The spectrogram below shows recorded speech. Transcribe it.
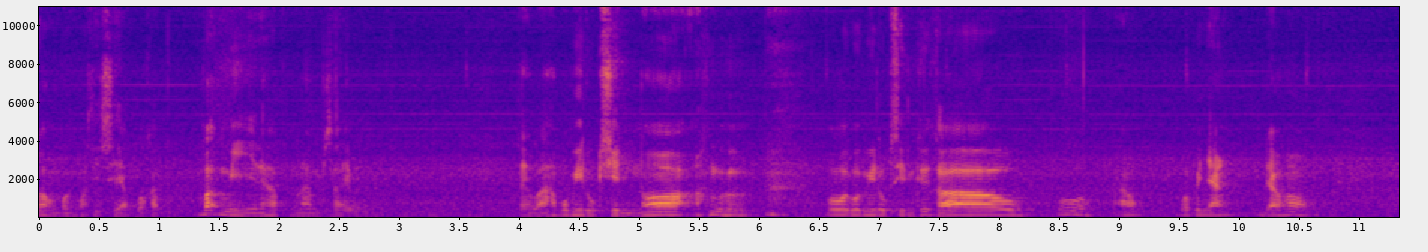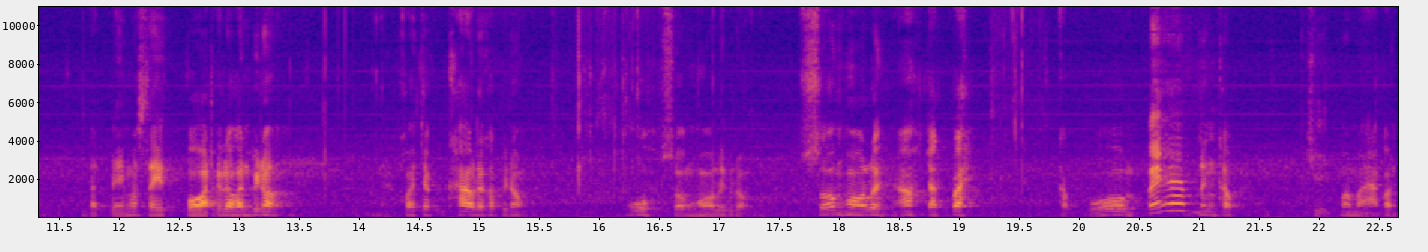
ล่องบางว่าสิเสียบบ่ครับบะหมี่นะครับน้ำใสมันแต่ว่าบ่มีลูกชิ้นเนาะโอ้ยบ่มีลูกชิ้นคือเขาโอ้เอาบ่เป็นหยังเดี๋ยวเฮา ดัดแปลงมาใส่ปอดกันแล้วกันพี่น้องคอยจะข้าวแล้วครับพี่น้อง โอ้สองหอเลยพี่น้องสองหอเลย เอาจัดไปกับผมแป๊บหนึ่งครับฉีกมามาก่อน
